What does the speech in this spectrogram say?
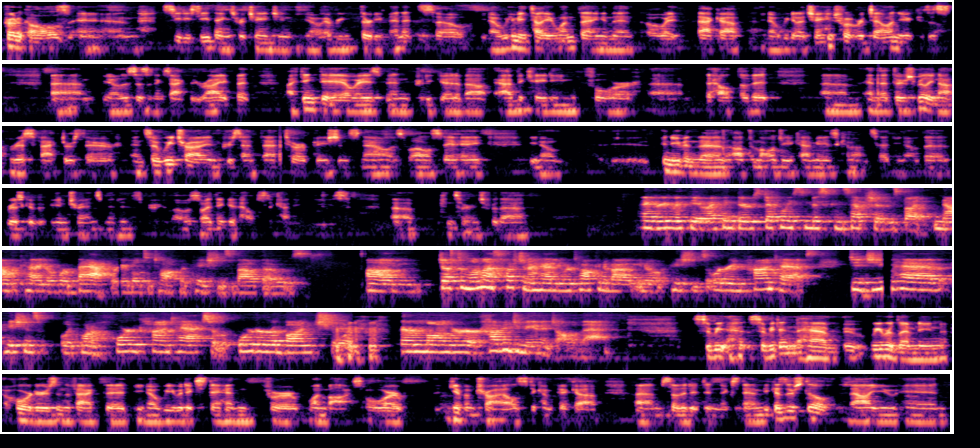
protocols and CDC things were changing, you know, every 30 minutes. So you know, we may tell you one thing, and then oh wait, back up. You know, we got to change what we're telling you because it's um, you know, this isn't exactly right. But I think the AOA has been pretty good about advocating for um, the health of it. Um, and that there's really not risk factors there. And so we try and present that to our patients now as well. Say, hey, you know, and even the ophthalmology academy has come out and said, you know, the risk of it being transmitted is very low. So I think it helps to kind of ease uh, concerns for that. I agree with you. I think there's definitely some misconceptions, but now that kind of we're back, we're able to talk with patients about those. Um, Justin, one last question I had. You were talking about, you know, patients ordering contacts. Did you have patients like want to hoard contacts or order a bunch or wear them longer, or how did you manage all of that? So we so we didn't have we were limiting hoarders in the fact that you know we would extend for one box or give them trials to come pick up um, so that it didn't extend because there's still value in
